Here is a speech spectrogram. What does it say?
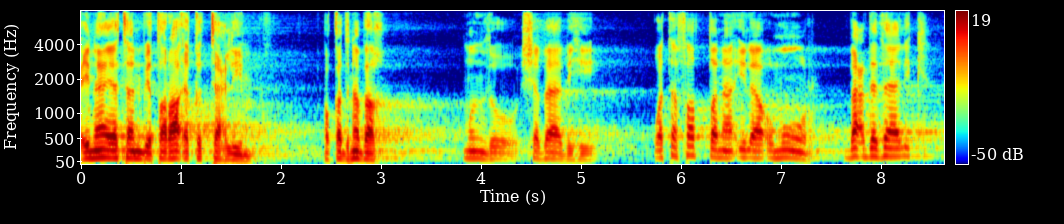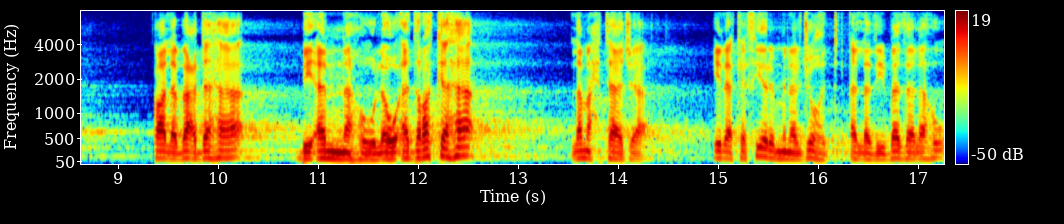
عناية بطرائق التعليم. وقد نبغ منذ شبابه وتفطن إلى أمور بعد ذلك. قال بعدها بأنه لو أدركها لما احتاج إلى كثير من الجهد الذي بذله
